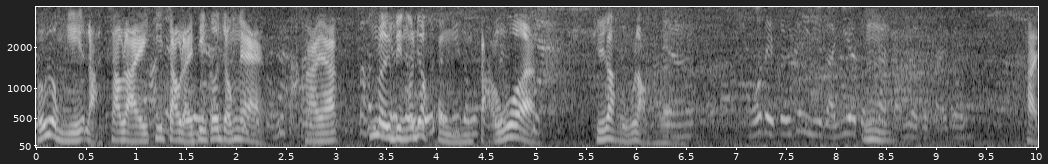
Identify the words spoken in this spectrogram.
好容易嗱，就嚟跌就嚟跌嗰種嘅，係啊。咁裏邊嗰啲紅豆啊，煮得好腍嘅，，我哋最中意就係呢一種質感嘅缽仔糕，係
